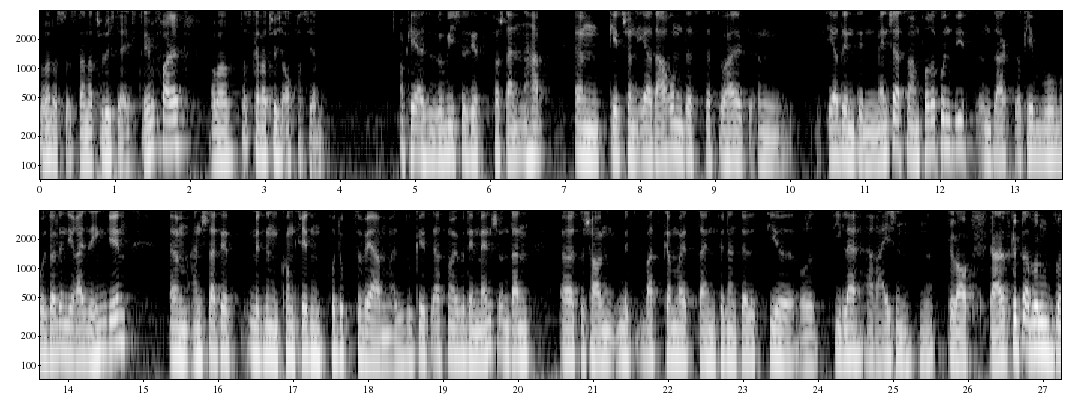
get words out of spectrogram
das ist dann natürlich der Extremfall, aber das kann natürlich auch passieren. Okay, also so wie ich das jetzt verstanden habe, ähm, geht es schon eher darum, dass, dass du halt ähm, eher den, den Mensch erstmal im Vordergrund siehst und sagst, okay, wo, wo soll denn die Reise hingehen? Ähm, anstatt jetzt mit einem konkreten Produkt zu werben. Also du gehst erstmal über den Mensch und dann äh, zu schauen, mit was können wir jetzt dein finanzielles Ziel oder Ziele erreichen. Ne? Genau. Ja, es gibt da so einen so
